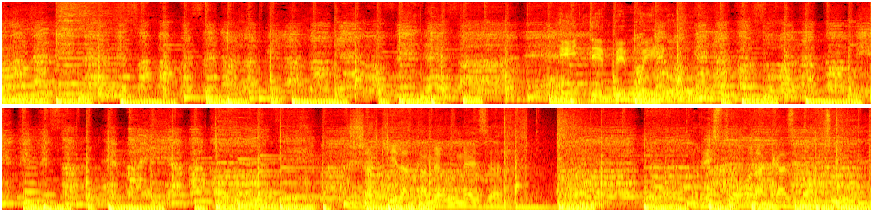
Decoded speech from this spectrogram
etepe bwengo jaki la camerounaise restaurant la case bantou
